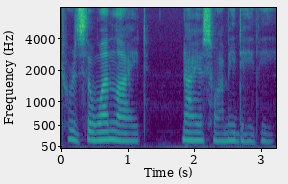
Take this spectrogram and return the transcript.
Towards the One Light, Nayaswami Devi.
